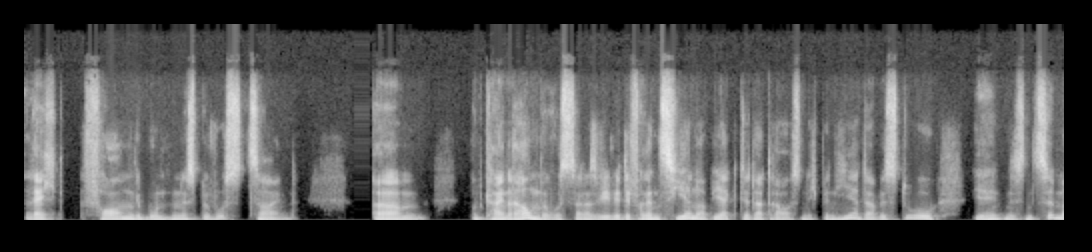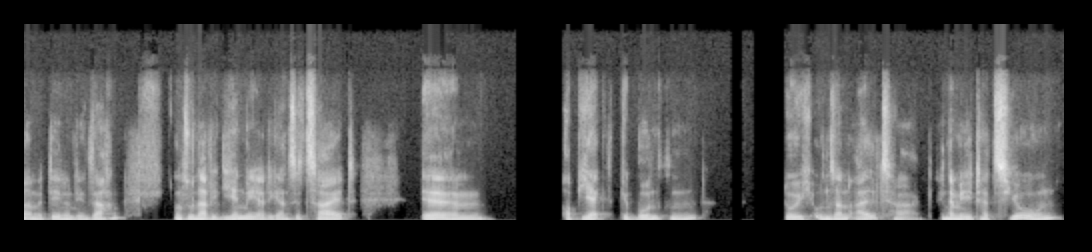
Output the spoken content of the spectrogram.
recht formgebundenes Bewusstsein ähm, und kein Raumbewusstsein. Also wir, wir differenzieren Objekte da draußen. Ich bin hier, da bist du, hier hinten ist ein Zimmer mit den und den Sachen. Und so navigieren wir ja die ganze Zeit ähm, objektgebunden durch unseren Alltag. In der Meditation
